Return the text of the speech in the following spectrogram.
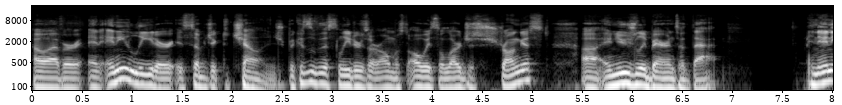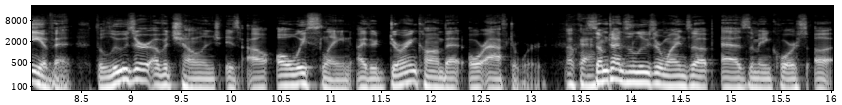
However, and any leader is subject to challenge. Because of this, leaders are almost always the largest, strongest, uh, and usually barons at that. In any event, the loser of a challenge is always slain either during combat or afterward. Okay. Sometimes the loser winds up as the main course uh,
